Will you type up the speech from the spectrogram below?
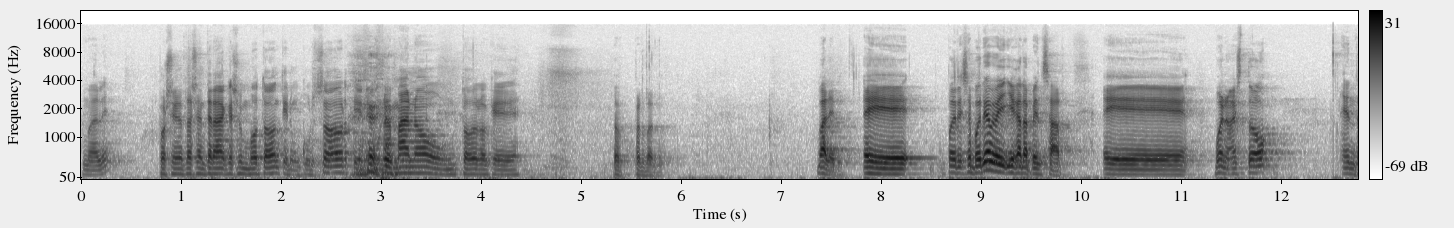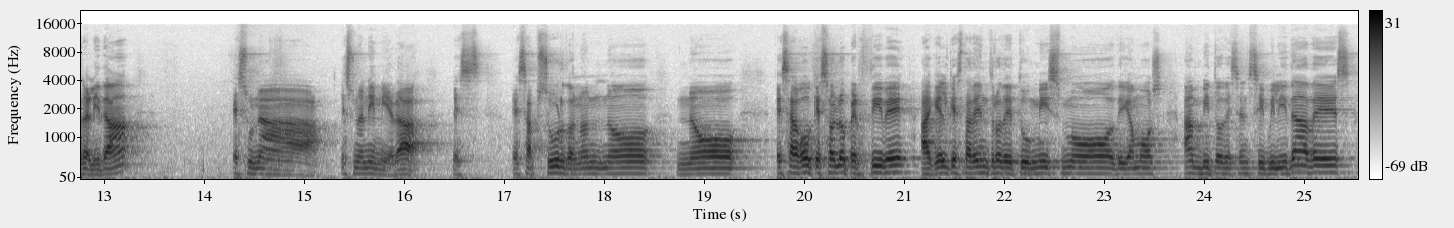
¿Vale? Por si no te has enterado que es un botón, tiene un cursor, tiene una mano, un, todo lo que... Perdón. Vale, eh, se podría llegar a pensar, eh, bueno, esto en realidad es una, es una nimiedad, es, es absurdo, no, no, no es algo que solo percibe aquel que está dentro de tu mismo, digamos, ámbito de sensibilidades,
